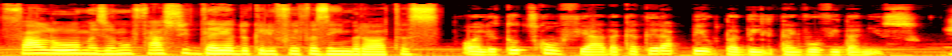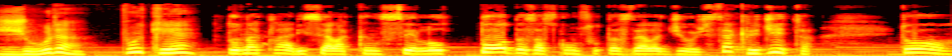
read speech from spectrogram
Falou, mas eu não faço ideia do que ele foi fazer em Brotas. Olha, eu tô desconfiada que a terapeuta dele tá envolvida nisso. Jura? Por quê? Dona Clarice, ela cancelou todas as consultas dela de hoje. Você acredita? Tô,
